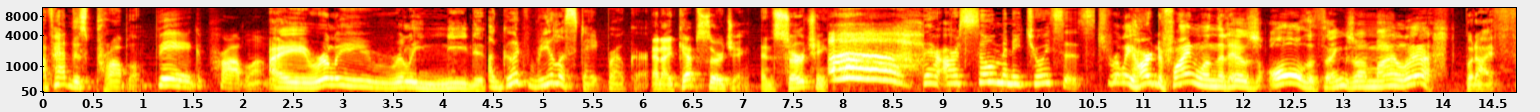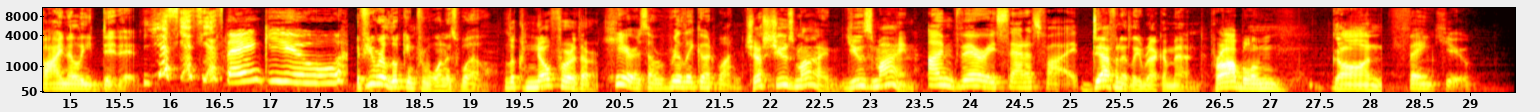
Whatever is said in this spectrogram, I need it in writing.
I've had this problem. Big problem. I really, really needed A good real estate broker. And I kept searching. and searching. There are so many choices. It's really hard to find one that has all the things on my list. But I finally did it. Yes, yes, yes. Thank you. If you were looking for one as well, Look no further. Here's a really good one. Just use mine. Use mine. I'm very satisfied. Definitely recommend. Problem gone. thank you.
